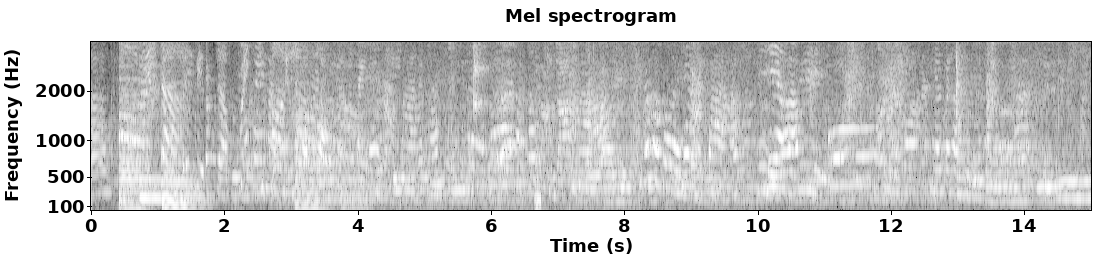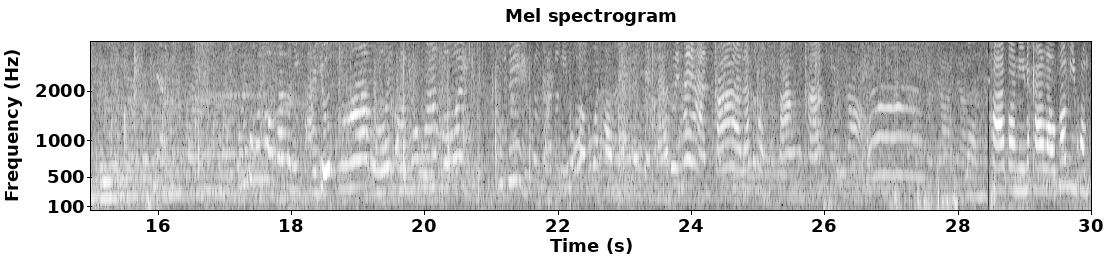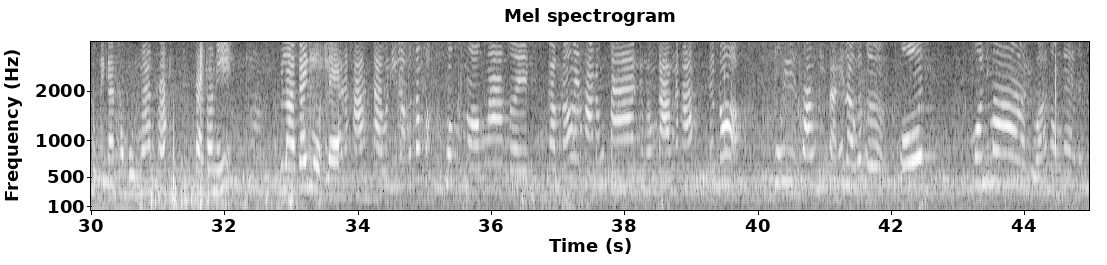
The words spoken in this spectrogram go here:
Sister, baby, stop breaking my heart. ไปแค่หาปลานะคะถ้าเราตัวอะไรให้หาปลาครับนี่ครับโอ้งั้นไปทำดูอุ้ยคุณผู้ชมคะตอนนี้ปลาเยอะม ทอมเสร็จแล้ว โดยให้อาหารป้าและขนมปังค่ะค่ะตอนนี้นะคะเราก็มีความสุขในการทำบุญมากค่ะ แต่ตอนนี้เวลาใกล้หมดแล้วนะคะ แต่วันนี้เราก็ต้องขอบคุณพวกน้องๆมากเลย กับน้องเลยนะคะน้องตาลกับน้องดำนะคะ แล้วก็ผู้ที่สร้างสีสันให้เราก็คือคุณมอนิมาหรือว่าน้องแนนนะคะ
